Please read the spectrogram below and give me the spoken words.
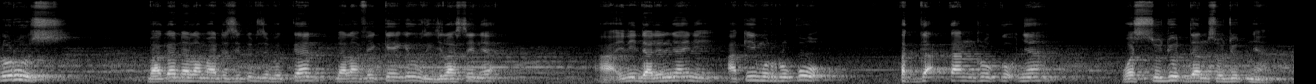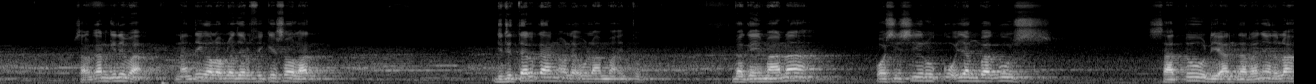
lurus. Bahkan dalam hadis itu disebutkan dalam fikih itu dijelasin ya. Nah, ini dalilnya ini akimur ruku tegakkan rukuknya was sujud dan sujudnya. Misalkan gini pak nanti kalau belajar fikih sholat didetailkan oleh ulama itu bagaimana posisi rukuk yang bagus satu di antaranya adalah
